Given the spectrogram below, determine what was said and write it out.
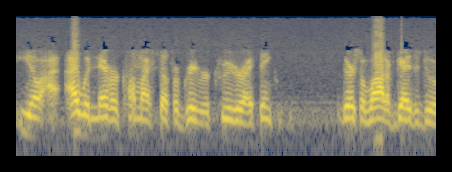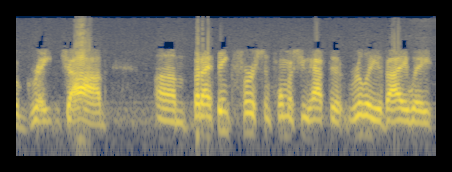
you know, I, I would never call myself a great recruiter. I think there's a lot of guys that do a great job, um, but I think first and foremost, you have to really evaluate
